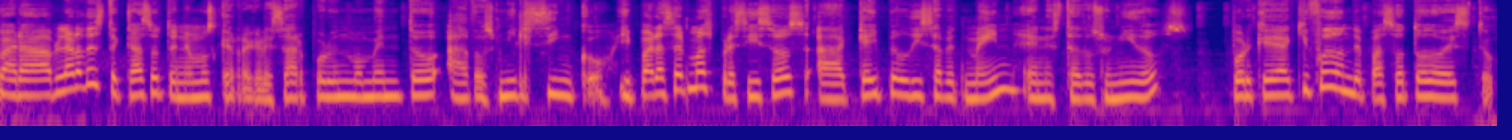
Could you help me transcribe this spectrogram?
Para hablar de este caso tenemos que regresar por un momento a 2005 y para ser más precisos a Cape Elizabeth, Maine, en Estados Unidos, porque aquí fue donde pasó todo esto.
